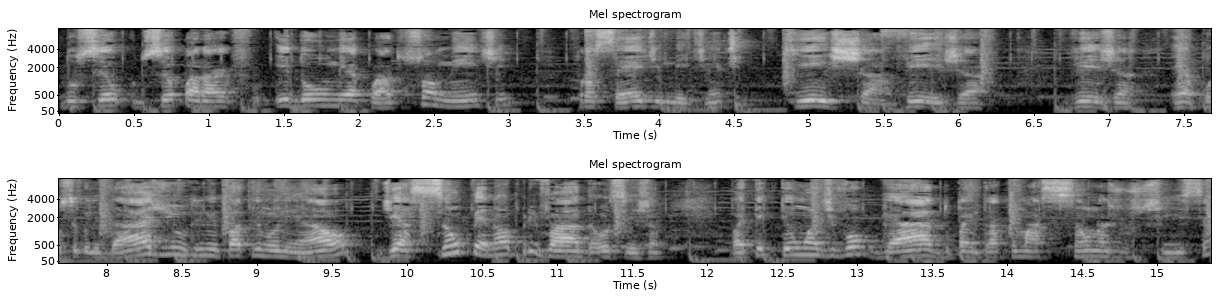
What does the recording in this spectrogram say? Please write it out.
do seu, do seu parágrafo e do 164, somente procede mediante queixa. Veja, veja, é a possibilidade de um crime patrimonial de ação penal privada, ou seja, vai ter que ter um advogado para entrar com uma ação na justiça.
